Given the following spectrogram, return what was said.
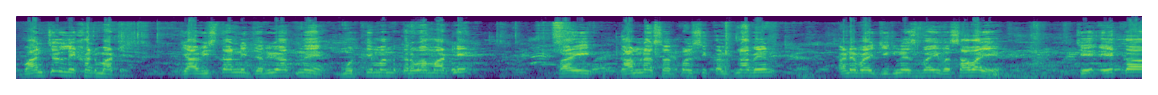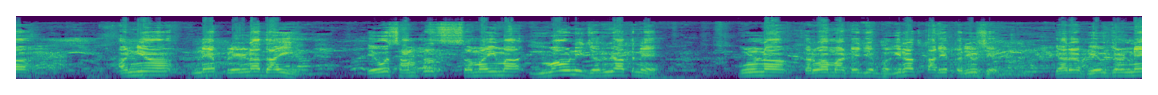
વાંચન લેખન માટે, જે આ વિસ્તારની જરૂરિયાતને મૂર્તિમંત કરવા માટે ભાઈ ગામના સરપંચ શ્રી કલ્પનાબેન અને ભાઈ જિજ્ઞેશભાઈ વસાવાએ જે એક અન્યને પ્રેરણાદાયી એવો સાંપ્રત સમયમાં યુવાઓની જરૂરિયાતને પૂર્ણ કરવા માટે જે ભગીરથ કાર્ય કર્યું છે, ત્યારે આ બેવ જણને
